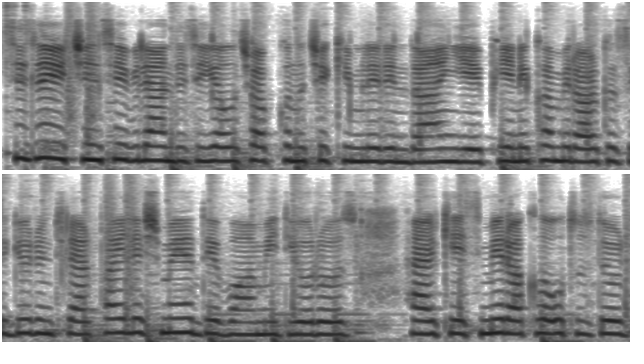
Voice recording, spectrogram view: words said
Sizler için sevilen dizi Yalı Çapkını çekimlerinden yepyeni kamera arkası görüntüler paylaşmaya devam ediyoruz. Herkes merakla 34.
